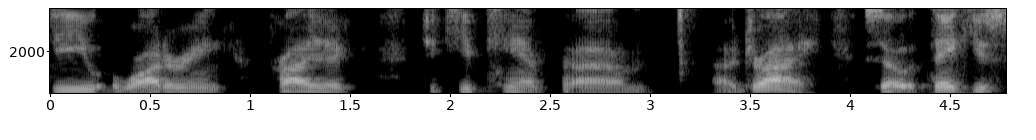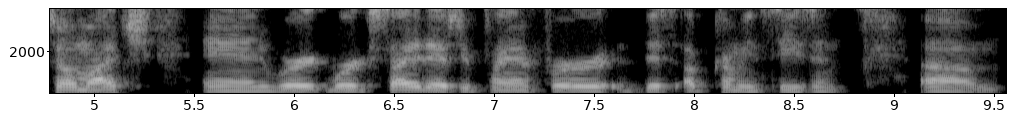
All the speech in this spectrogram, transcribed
dewatering project to keep camp um, uh, dry. So thank you so much, and we're we're excited as we plan for this upcoming season. Um,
